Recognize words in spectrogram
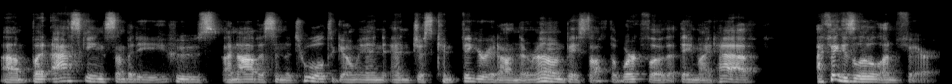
um, but asking somebody who's a novice in the tool to go in and just configure it on their own based off the workflow that they might have, I think is a little unfair.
